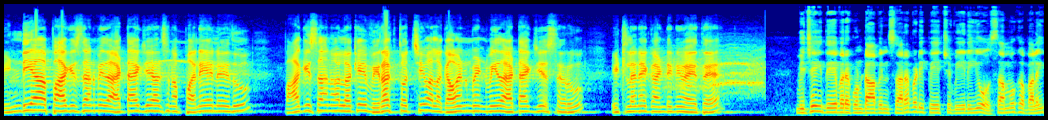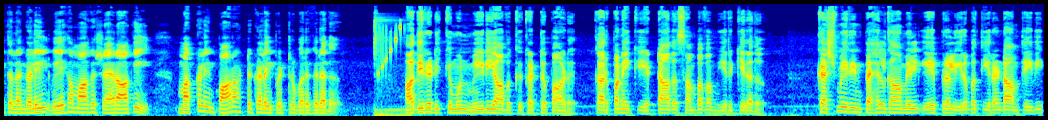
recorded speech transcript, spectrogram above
ఇండియా పాకిస్తాన్ మీద అటాక్ చేయాల్సిన పనే లేదు. పాకిస్తాన్ వాళ్ళకే విరక్తి వచ్చి వాళ్ళ గవర్నమెంట్ మీద అటాక్ చేస్తారు. ఇట్లనే కంటిన్యూ అయితే. விஜய் தேவரகுண்டாவின் சரவடி பேச்சு வீடியோ சமூக வலைதளங்களில் வேகமாக ஷேராகி மக்களின் பாராட்டுக்களை பெற்று வருகிறது. அதிரடிக்கு முன் மீடியாவுக்கு கட்டுப்பாடு கற்பனைக்கு எட்டாத சம்பவம் இருக்கிறது. காஷ்மீரின் பெஹல்காமில் ஏப்ரல் இருபத்தி இரண்டாம் தேதி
